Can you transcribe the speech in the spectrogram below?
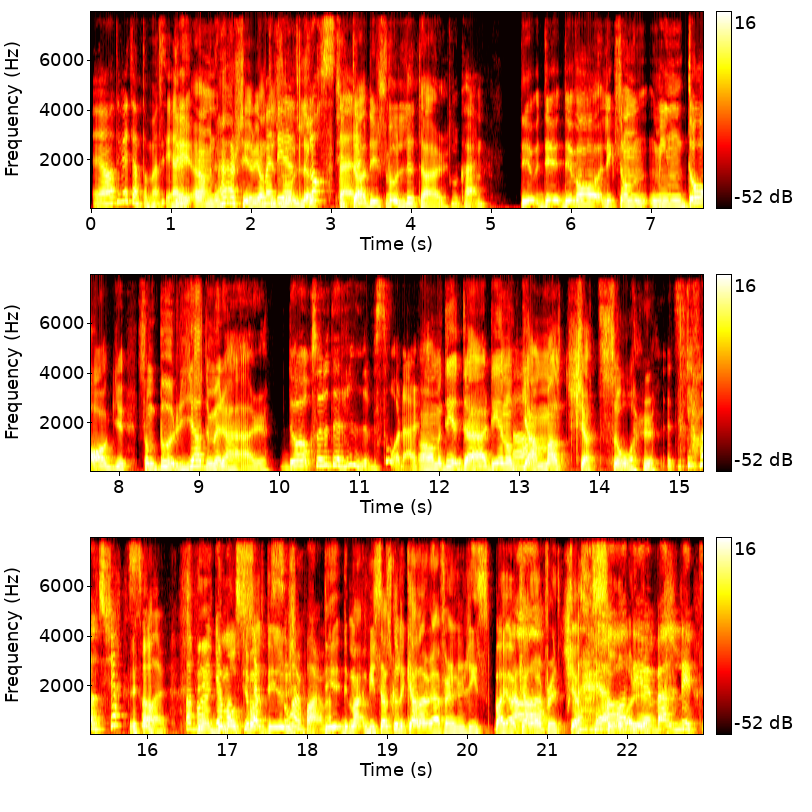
Ja, det vet jag inte om jag ser. Det, ja, men här ser att Men det är det är ett svullet. plåster. Titta, det är svullet här. Okej. Det, det, det var liksom min dag som började med det här. Du har också lite rivsår där. Ja, men det är där. Det är något gammalt köttsår. Ett gammalt köttsår. Varför har du ett det gammalt måste vara- det- köttsår på armen? det, det, man, vissa skulle kalla det här för en rispa. Jag Ja. kallar det för ett köttsår. Ja, det är väldigt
